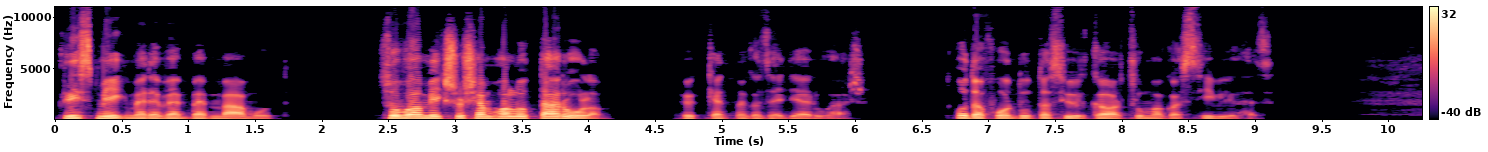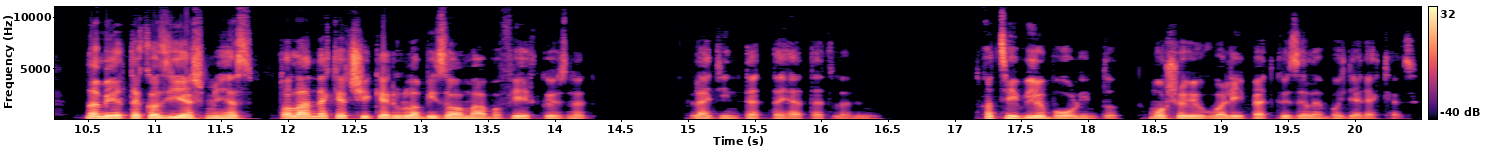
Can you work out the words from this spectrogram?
Krisz még merevebben bámult. Szóval még sosem hallottál rólam? Hökkent meg az egyenruhás. Odafordult a szürke arcú magas civilhez. Nem értek az ilyesmihez, talán neked sikerül a bizalmába férköznöd. Legyintett tehetetlenül. A civil bólintott, mosolyogva lépett közelebb a gyerekhez.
